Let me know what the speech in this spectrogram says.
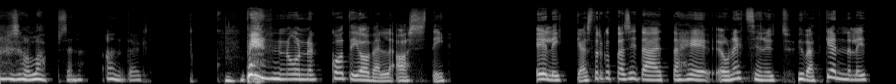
se on lapsen, anteeksi, pennun kotiovelle asti. Eli se tarkoittaa sitä, että he on etsinyt hyvät kennelit,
